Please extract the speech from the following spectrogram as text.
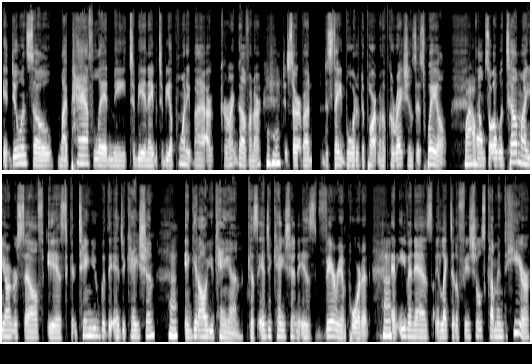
In doing so, my path led me to being able to be appointed by our current governor mm-hmm. to serve our, the state board of Department of Corrections as well. Wow. Um, so I would tell my younger self is to continue with the education mm-hmm. and get all you can because education is very important. Mm-hmm. And even as elected officials come into here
